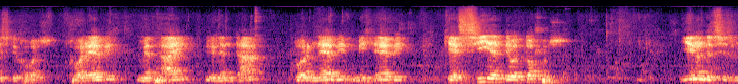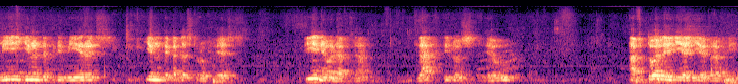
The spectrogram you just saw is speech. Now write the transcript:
δυστυχώς χορεύει, μεθάει, γλεντά, πορνεύει, μοιχεύει και σύεται ο τόπος. Γίνονται σεισμοί, γίνονται πλημμύρες, γίνονται καταστροφές. Τι είναι όλα αυτά; Δάκτυλος Θεού. Αυτό λέγει η Αγία Γραφή.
